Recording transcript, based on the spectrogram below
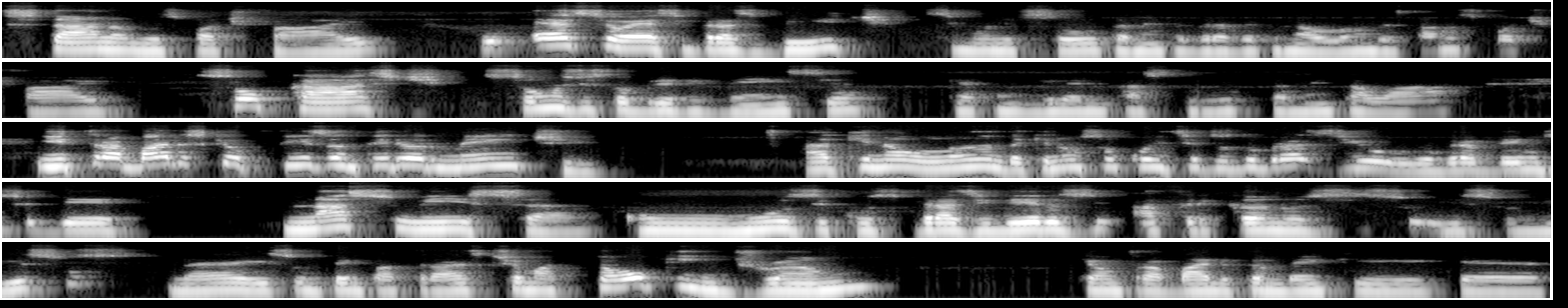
está no Spotify. O SOS Brass Beat, Simone Soul, também que eu gravei aqui na Holanda, está no Spotify. Soulcast, Sons de Sobrevivência, que é com o Guilherme Castro, também está lá. E trabalhos que eu fiz anteriormente aqui na Holanda, que não são conhecidos do Brasil. Eu gravei um CD na Suíça com músicos brasileiros, africanos e suíços, né? Isso um tempo atrás, que chama Talking Drum, que é um trabalho também que, que é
